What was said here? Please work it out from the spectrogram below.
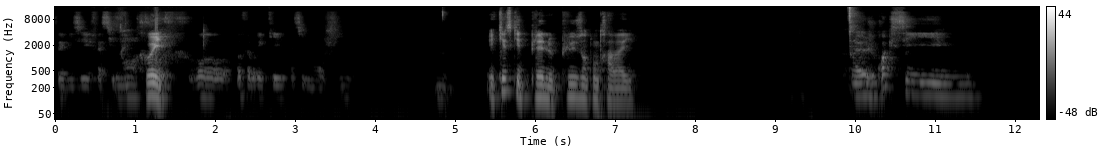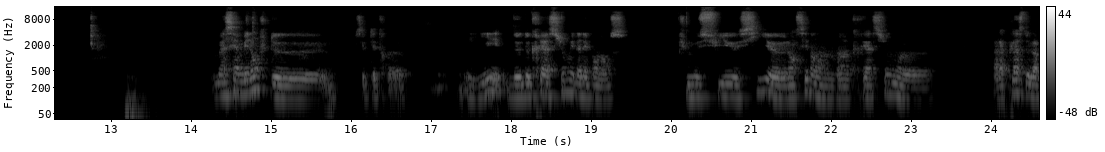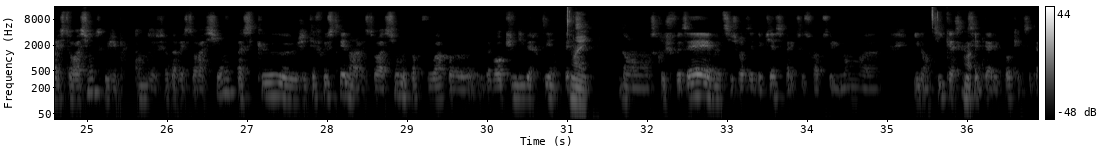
révisé facilement, oui. re, refabriqué facilement aussi. Et qu'est-ce qui te plaît le plus dans ton travail? Euh, Je crois que c'est bah, c'est un mélange de, c'est peut-être euh, lié, de, de, création et d'indépendance. Je me suis aussi euh, lancé dans, dans, la création euh, à la place de la restauration, parce que j'ai plus le temps de faire de la restauration, parce que euh, j'étais frustré dans la restauration de ne pas pouvoir, euh, d'avoir aucune liberté en fait. Ouais. Dans ce que je faisais, même si je faisais des pièces, il fallait que ce soit absolument identique à ce que ouais. c'était à l'époque, etc.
